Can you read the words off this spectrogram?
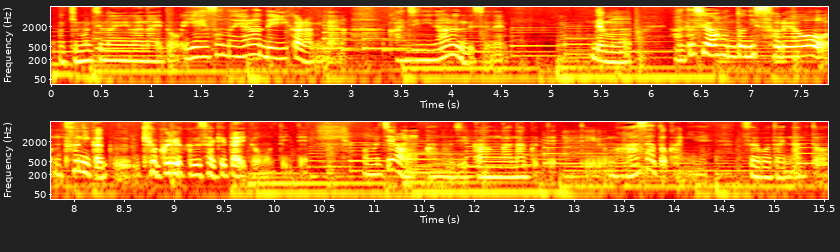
まあ、気持ちの余裕がないといやそんなやらんでいいからみたいな感じになるんですよね。でも私は本当にそれをとにかく極力避けたいと思っていて。もちろんあの時間がなくてっていう、まあ、朝とかにねそういうことになると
